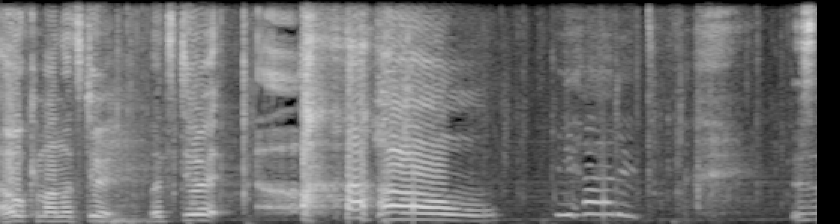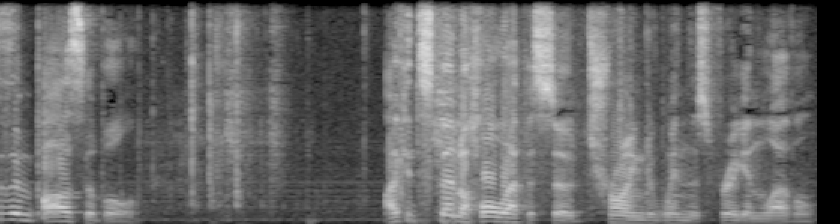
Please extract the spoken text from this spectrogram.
Oh, come on, let's do it. Let's do it. Oh, we had it. This is impossible. I could spend a whole episode trying to win this friggin' level.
